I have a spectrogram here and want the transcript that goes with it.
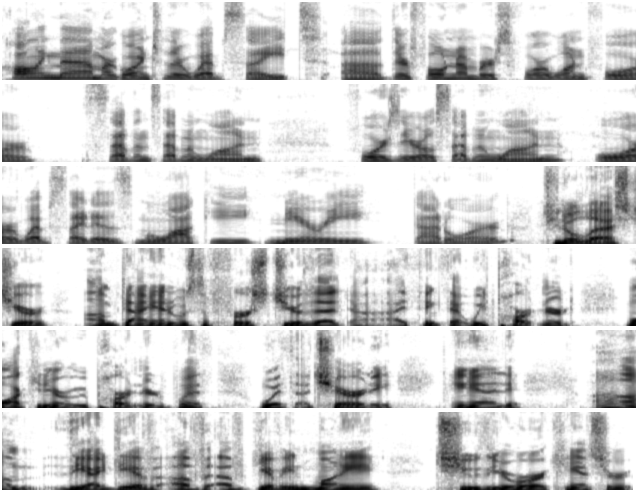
calling them or going to their website. Uh, their phone number is 414 771 4071 or website is milwaukeenary.org. Do you know last year, um, Diane was the first year that uh, I think that we partnered Milwaukee Nary. We partnered with with a charity, and um, the idea of, of of giving money to the Aurora Cancer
